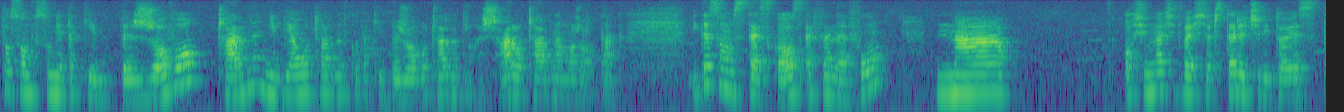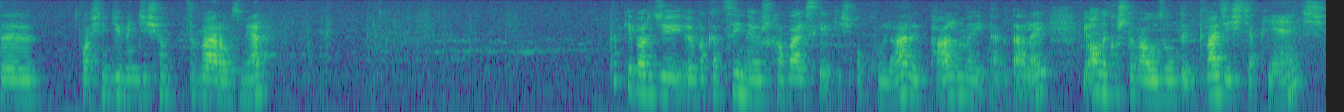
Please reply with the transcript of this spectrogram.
To są w sumie takie beżowo-czarne, nie biało-czarne, tylko takie beżowo-czarne, trochę szaro-czarne, może o tak. I te są z Tesco, z FNF-u na 18,24, czyli to jest y, właśnie 92 rozmiar. Takie bardziej wakacyjne, już hawajskie, jakieś okulary, palmy i tak dalej. I one kosztowały złotych 25.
